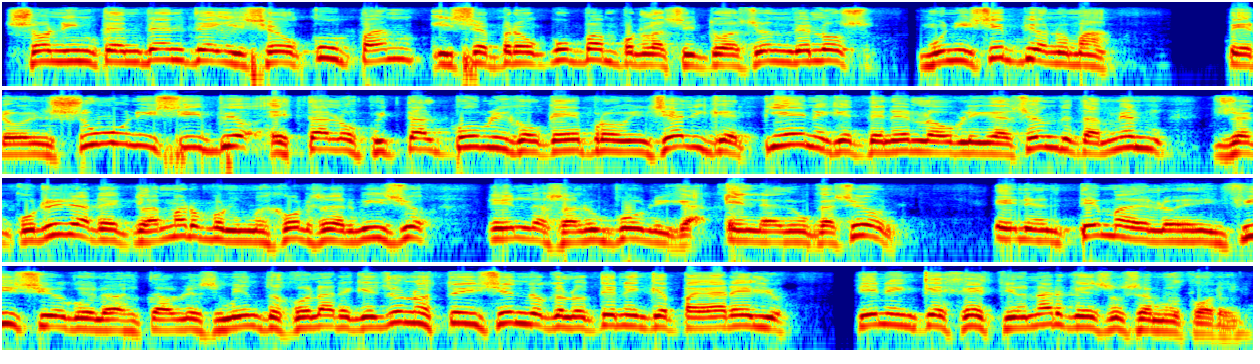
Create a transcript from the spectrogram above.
son intendentes y se ocupan y se preocupan por la situación de los municipios nomás, pero en su municipio está el hospital público que es provincial y que tiene que tener la obligación de también recurrir a reclamar por un mejor servicio en la salud pública, en la educación, en el tema de los edificios de los establecimientos escolares, que yo no estoy diciendo que lo tienen que pagar ellos, tienen que gestionar que eso se mejore.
